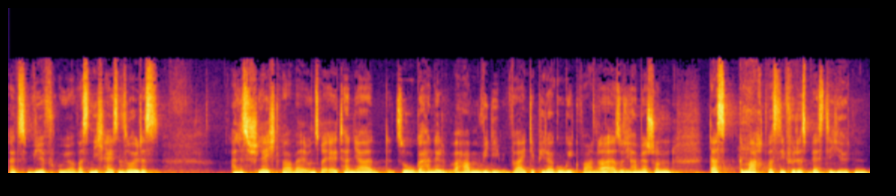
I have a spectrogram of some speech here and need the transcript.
als wir früher. Was nicht heißen soll, dass alles schlecht war, weil unsere Eltern ja so gehandelt haben, wie die weit die Pädagogik war. Ne? Also die haben ja schon das gemacht, was sie für das Beste hielten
